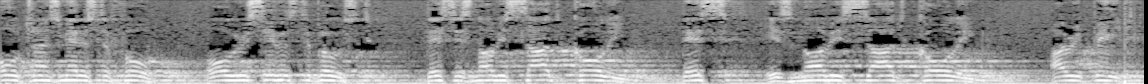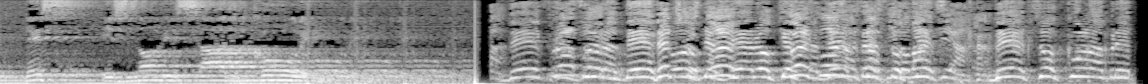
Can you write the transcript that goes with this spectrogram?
all transmitters to full, all receivers to boost. This is Novi Sad calling. This is Novi Sad calling. I repeat, this is Novi Sad calling. Gde je frizura, gde je košnja, gde je roketka, gde je pesto gde je cokula, bre?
